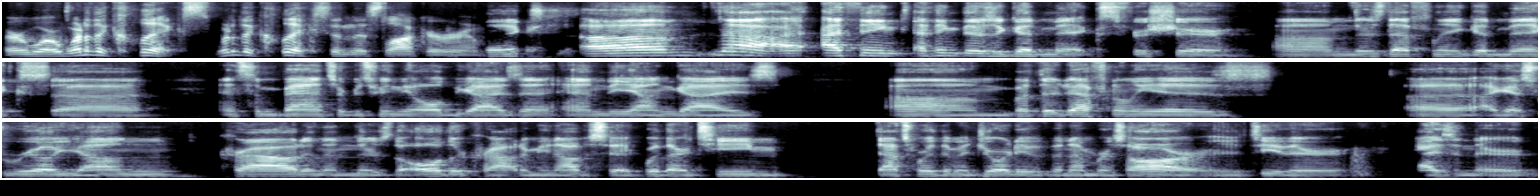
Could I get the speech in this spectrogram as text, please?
or what are the clicks? What are the clicks in this locker room? Mix. Um, no, I, I think I think there's a good mix for sure. Um, there's definitely a good mix uh, and some banter between the old guys and, and the young guys. Um, but there definitely is, uh, I guess, real young crowd, and then there's the older crowd. I mean, obviously, like with our team, that's where the majority of the numbers are. It's either guys in their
